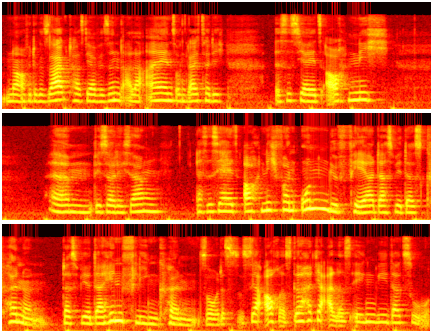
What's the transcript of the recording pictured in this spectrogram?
na, auch wie du gesagt hast, ja, wir sind alle eins und gleichzeitig ist es ja jetzt auch nicht, ähm, wie soll ich sagen, es ist ja jetzt auch nicht von ungefähr, dass wir das können, dass wir dahin fliegen können. So, das ist ja auch, es gehört ja alles irgendwie dazu.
